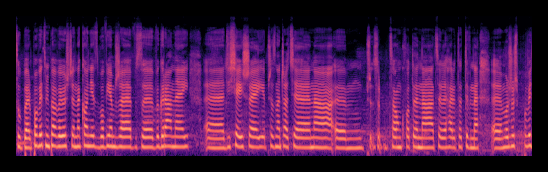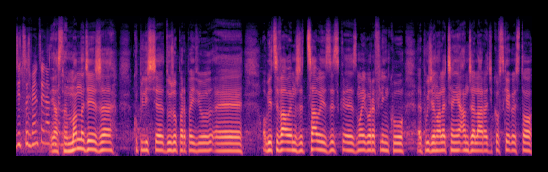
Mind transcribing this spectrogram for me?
Super. Powiedz mi, Paweł, jeszcze na koniec, bo wiem, że z wygranej e, dzisiejszej przeznaczacie na em, przy- całą kwotę na cele charytatywne. E, możesz powiedzieć coś więcej na ten Jasne, mam nadzieję, że kupiliście dużo per pay view. E, obiecywałem, że cały zysk e, z mojego reflinku e, pójdzie na leczenie Angela Radzikowskiego. Jest to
